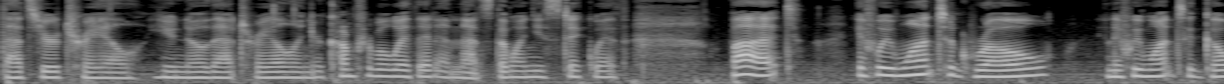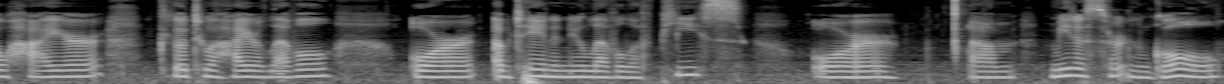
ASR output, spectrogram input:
that's your trail. You know that trail and you're comfortable with it, and that's the one you stick with. But if we want to grow and if we want to go higher, to go to a higher level, or obtain a new level of peace, or um, meet a certain goal,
